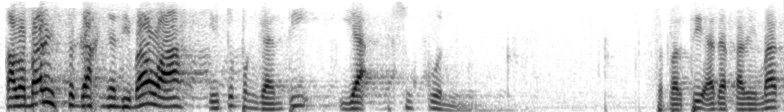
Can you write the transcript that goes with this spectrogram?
Kalau baris tegaknya di bawah, itu pengganti ya sukun. Seperti ada kalimat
